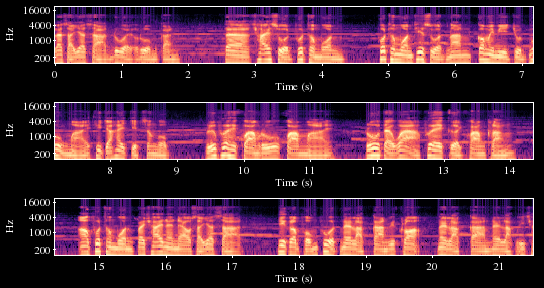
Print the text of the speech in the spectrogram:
และไสยศาสตร์ด้วยรวมกัน แต่ใช้สวดพุทธมนต์พุทธมนต์ที่สวดนั้นก็ไม่มีจุดมุ่งหมายที่จะให้จิตสงบ หรือเพื่อให้ความรู้ความหมาย รู้แต่ว่าเพื่อให้เกิดความขลัง เอาพุทธมนต์ไปใช้ในแนวไสยศาสตร์ นี่กระผมพูดในหลักการวิเคราะห์ ในหลักการในหลักวิช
